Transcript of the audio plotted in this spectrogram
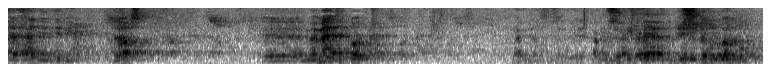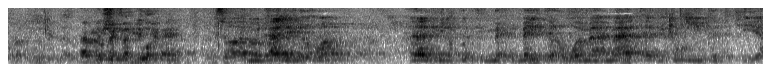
هذه الذبيحة خلاص؟ آه، ما ماتت برضه. مش برضه نقول هذه يا إخوة هذه نقول الميتة هو ما مات بدون تذكية.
